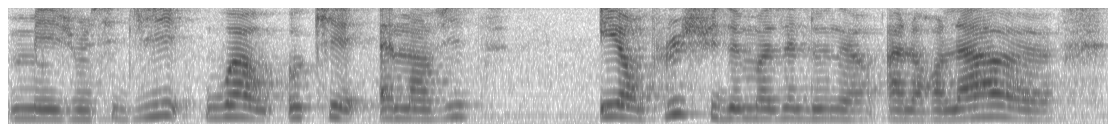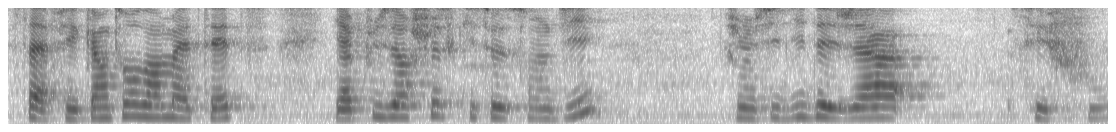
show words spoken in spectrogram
Mais je me suis dit, waouh, ok, elle m'invite, et en plus, je suis demoiselle d'honneur. Alors là, euh, ça a fait qu'un tour dans ma tête. Il y a plusieurs choses qui se sont dit. Je me suis dit déjà, c'est fou,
